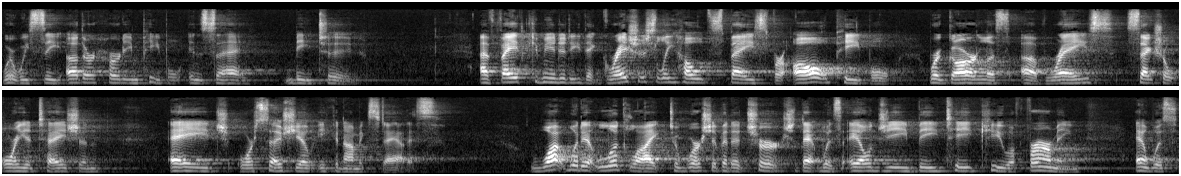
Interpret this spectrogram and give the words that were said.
where we see other hurting people and say, Me too. A faith community that graciously holds space for all people, regardless of race, sexual orientation, age, or socioeconomic status. What would it look like to worship at a church that was LGBTQ affirming and was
